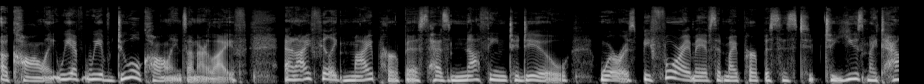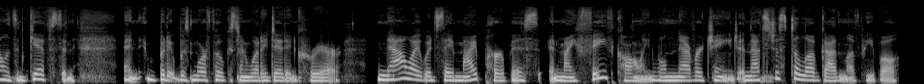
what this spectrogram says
a calling. We have we have dual callings on our life. And I feel like my purpose has nothing to do whereas before I may have said my purpose is to to use my talents and gifts and and but it was more focused on what I did in career. Now I would say my purpose and my faith calling will never change and that's just to love God and love people.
